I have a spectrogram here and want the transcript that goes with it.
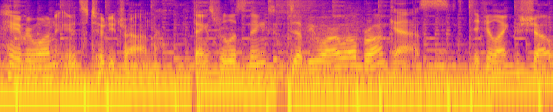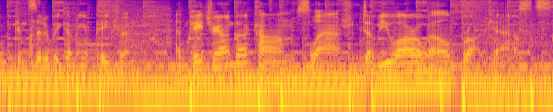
Hey everyone, it's Tootitron. Thanks for listening to WROL Broadcasts. If you like the show, consider becoming a patron at patreon.com slash WROL Broadcasts.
